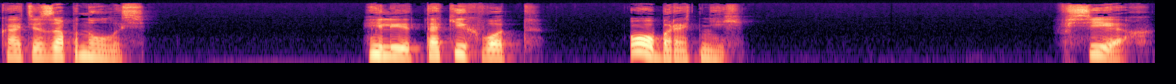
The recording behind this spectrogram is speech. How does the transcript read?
Катя запнулась. Или таких вот оборотней. Всех.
